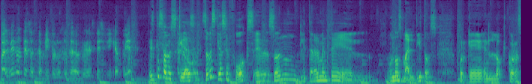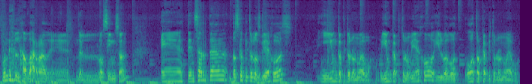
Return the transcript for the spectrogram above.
Al menos de esos capítulos, o sea, especificando bien. Es que sabes qué hace, ¿sabes qué hace Fox? Eh, son literalmente unos malditos. Porque en lo que corresponde a la barra de, de Los Simpsons eh, te ensartan dos capítulos viejos y un capítulo nuevo. Y un capítulo viejo y luego otro capítulo nuevo.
